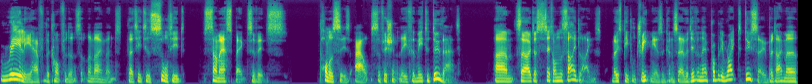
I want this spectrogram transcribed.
really have the confidence at the moment that it has sorted some aspects of its policies out sufficiently for me to do that. Um, so I just sit on the sidelines. Most people treat me as a conservative, and they're probably right to do so. But I'm a,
